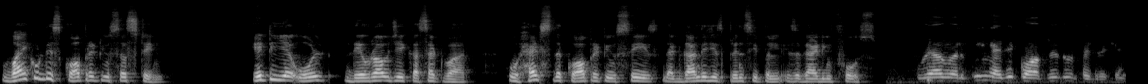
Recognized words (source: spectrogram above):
Why could this cooperative sustain? 80-year-old Devrauji Kasatwar, who heads the cooperative, says that Gandhiji's principle is a guiding force. We are working as a cooperative federation,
